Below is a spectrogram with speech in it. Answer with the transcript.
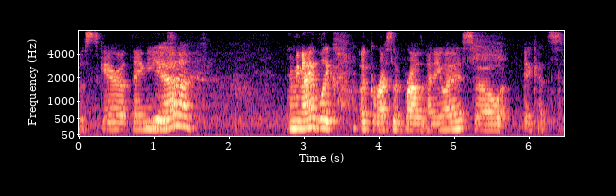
mascara thingies. Yeah. I mean, I have like aggressive brows anyway, so it gets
